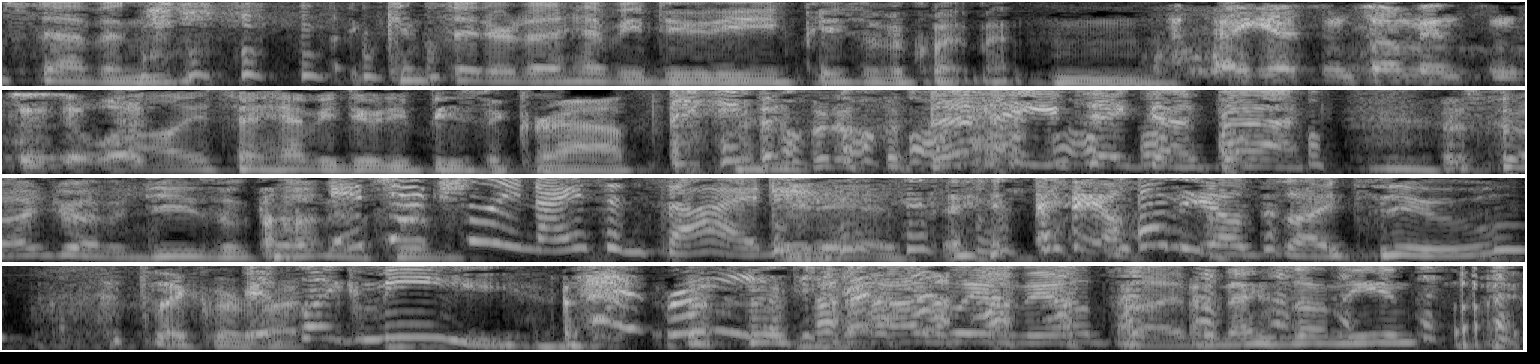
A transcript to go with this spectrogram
07 considered a heavy duty piece of equipment? Hmm. I guess in some instances it was. Well, it's a heavy duty piece of crap. hey, you take that back. So I drive a diesel Cummins. It's actually nice inside. It is. hey, on the outside too. It's like we're. It's like me. right. Kind of ugly on the outside, but nice on the inside.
